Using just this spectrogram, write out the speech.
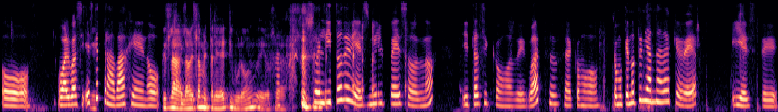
O, o algo así, es que trabajen, o Es la, Es la, es la mentalidad de tiburón, güey, o sea. tu suelito de 10 mil pesos, ¿no? Y tú así como de, ¿what? O sea, como, como que no tenía nada que ver. Y este,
